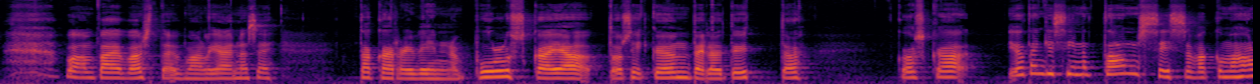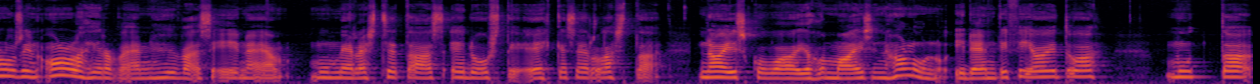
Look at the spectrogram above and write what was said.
vaan päinvastoin mä olin aina se takarivin pulska ja tosi kömpelö tyttö, koska jotenkin siinä tanssissa, vaikka mä halusin olla hirveän hyvä siinä ja mun mielestä se taas edusti ehkä sellaista naiskuvaa, johon mä olisin halunnut identifioitua, mutta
